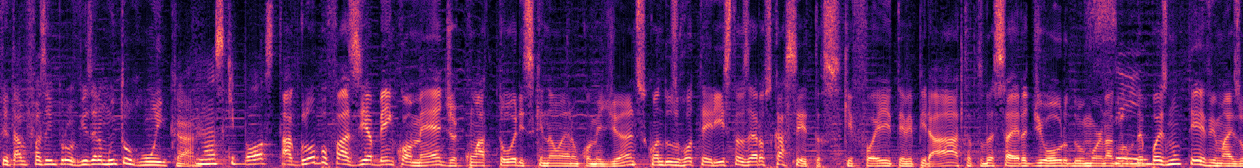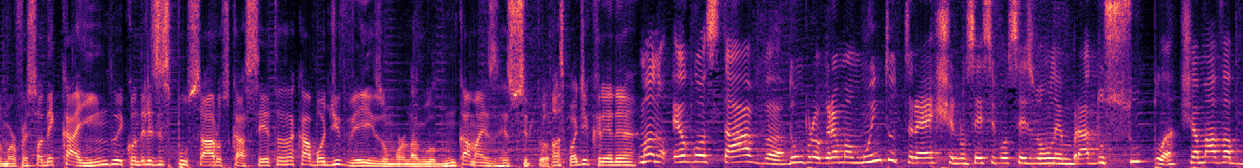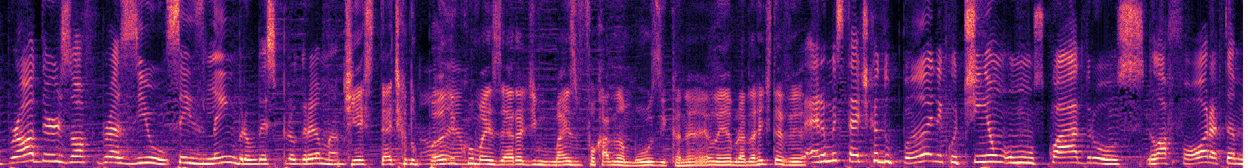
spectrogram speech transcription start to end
tentava fazer improviso. Era muito ruim, cara. Nossa, que bosta. A Globo fazia bem comédia com atores que não eram comediantes quando os roteiristas eram os cacetas. Que foi, teve Pirata, toda essa era de ouro do humor na. Globo. Depois não teve mais humor, foi só decaindo. E quando eles expulsaram os cacetas, acabou de vez o humor na Globo. Nunca mais ressuscitou. Nossa, pode crer, né? Mano, eu gostava de um programa muito trash, não sei se vocês vão lembrar, do Supla. Chamava Brothers of Brazil. Vocês lembram desse programa? Tinha a estética do Não pânico, lembro. mas era de mais focado na música, né? Eu lembro, era da Rede TV. Era uma estética do pânico, tinham uns quadros lá fora também.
